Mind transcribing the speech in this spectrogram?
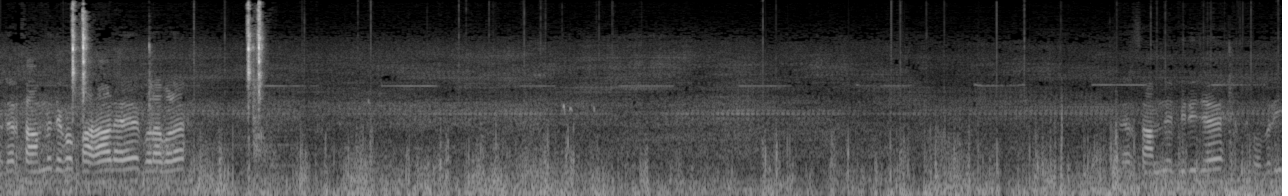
उधर सामने देखो पहाड़ है बड़ा बड़ा सामने ब्रिज है कोबरी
